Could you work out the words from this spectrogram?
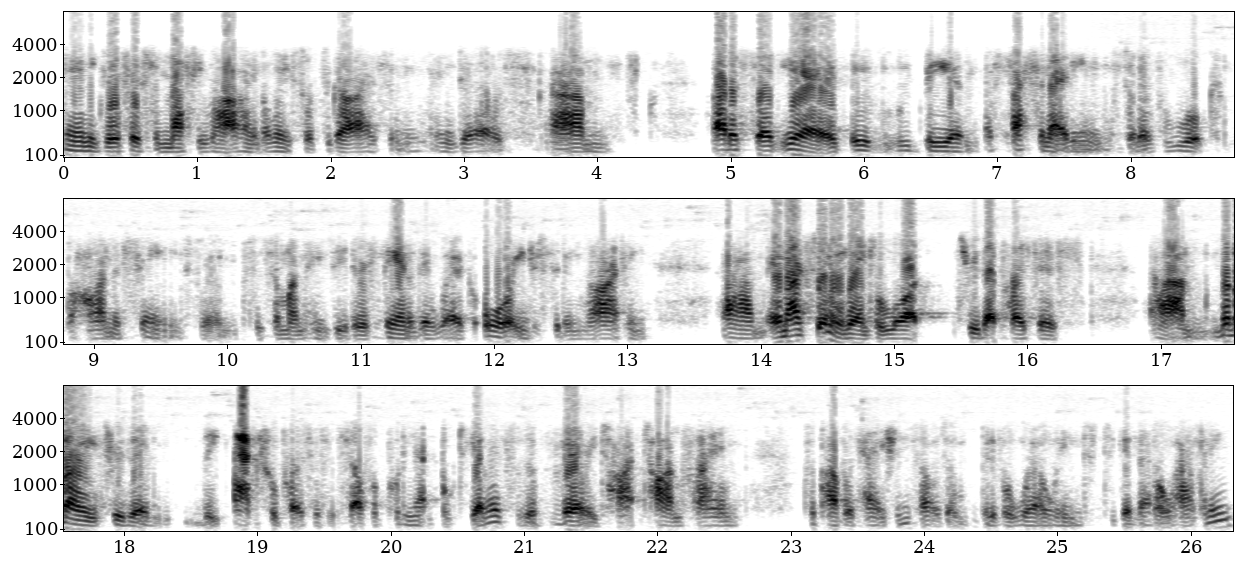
Andy Griffiths and Matthew Reilly and all these sorts of guys and, and girls. Um, I just thought, yeah, it, it would be a, a fascinating sort of look behind the scenes for, for someone who's either a fan of their work or interested in writing. Um, and I certainly learned a lot through that process, um, not only through the, the actual process itself of putting that book together, it was a very tight time frame for publication, so it was a bit of a whirlwind to get that all happening,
